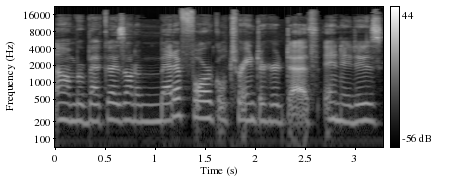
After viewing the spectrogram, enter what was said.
um rebecca is on a metaphorical train to her death and it is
